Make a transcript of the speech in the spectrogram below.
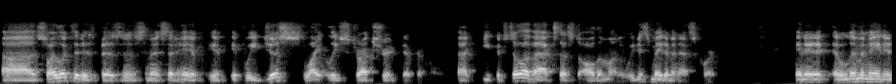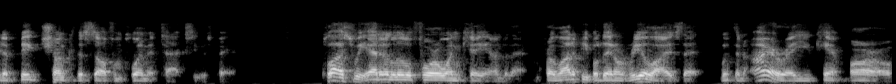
Uh, so I looked at his business and I said, hey, if, if, if, we just slightly structure it differently, in fact, you could still have access to all the money. We just made him an S corp, and it eliminated a big chunk of the self-employment tax he was paying. Plus, we added a little 401k onto that. For a lot of people, they don't realize that with an IRA, you can't borrow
